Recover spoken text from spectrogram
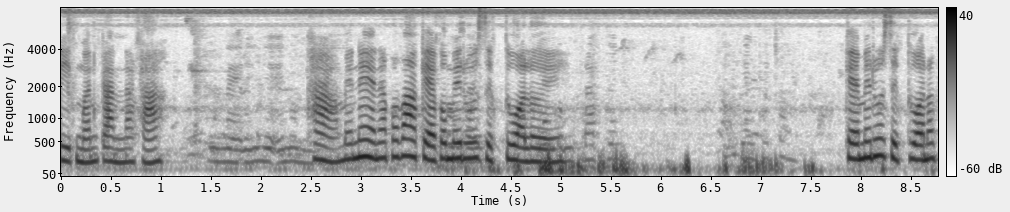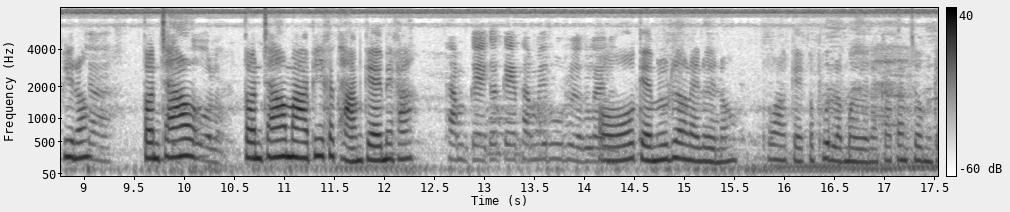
อีกเหมือนกันนะคะในเรื่องไอ้นุ่น ค่ะไม่แน่นะเพราะว่าแกก็ไม่รู้สึกตัวเลยครับเนี่ยยังผู้ชายแกไม่รู้สึกตัวเนาะพี่เนาะจ้ะตอนเช้า ตัวหรอกตอนเช้ามาพี่ก็ถามแกไหมคะทำแกก็แกทำไม่รู้เรื่องอะไรอ๋อแกไม่รู้เรื่องอะไรเลยเนาะเพราะว่าแกก็พูดละเมอนะคะท่านผู้ชมแก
